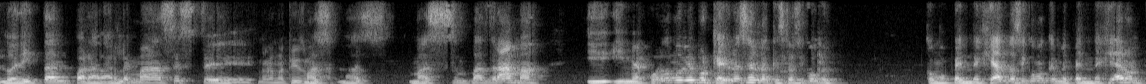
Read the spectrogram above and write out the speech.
lo, editan para darle más, este, dramatismo, más, más, más, más drama. Y, y, me acuerdo muy bien porque hay una escena en la que estoy así como que, como pendejeando, así como que me pendejearon.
